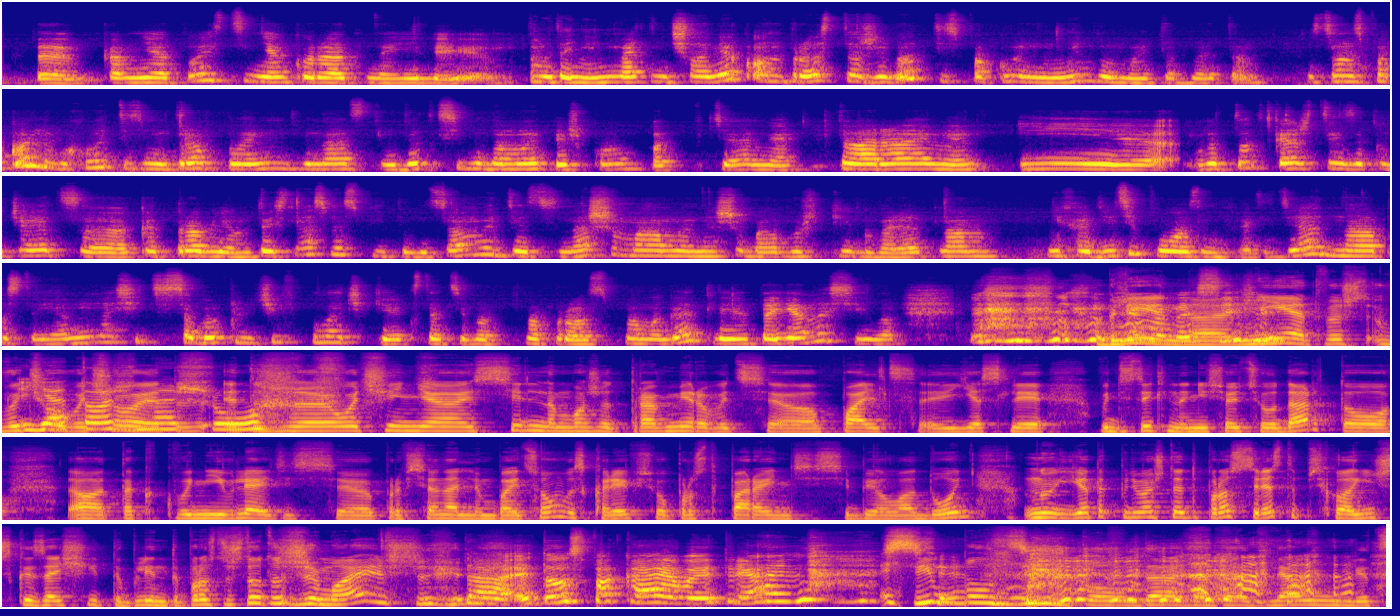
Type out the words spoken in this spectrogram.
ко мне относится неаккуратно или вот не внимательный человек, он просто живет и спокойно не думает об этом. То есть он спокойно выходит из метро в половине двенадцатого, идет к себе домой пешком, под путями, дворами. И вот тут, кажется, и заключается как проблема. То есть нас воспитывают с самого детства. Наши мамы, наши бабушки говорят нам, не ходите поздно, не ходите одна, постоянно носите с собой ключи в кулачке. Кстати, вот вопрос, помогает ли это? Я носила. Блин, нет, вы, вы что, вы что, это, это же очень э, сильно может травмировать э, пальцы. Если вы действительно несете удар, то а, так как вы не являетесь э, профессиональным бойцом, вы, скорее всего, просто пораните себе ладонь. Ну, я так понимаю, что это просто средство психологической защиты. Блин, ты просто что-то сжимаешь. Да, это успокаивает реально. Simple dimple, да-да-да, для улиц.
